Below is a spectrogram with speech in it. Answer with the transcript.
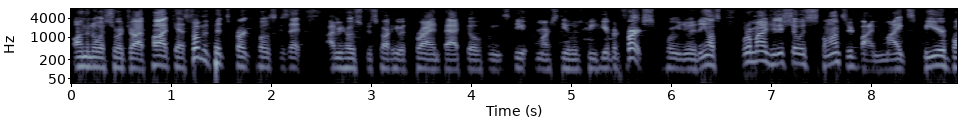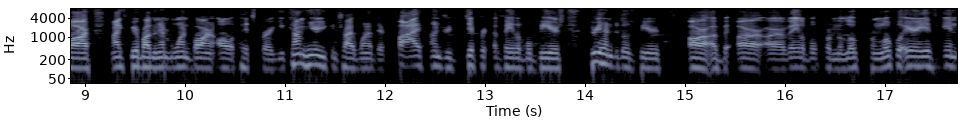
on the North Shore Drive podcast from the Pittsburgh Post Gazette. I'm your host Chris Carter here with Brian Batko from the from our Steelers beat here. But first, before we do anything else, we'll remind you this show is sponsored by Mike's Beer Bar. Mike's Beer Bar, the number one bar in all of Pittsburgh. You come here, you can try one of their 500 different available beers. 300 of those beers are, are, are available from the local from local areas, and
